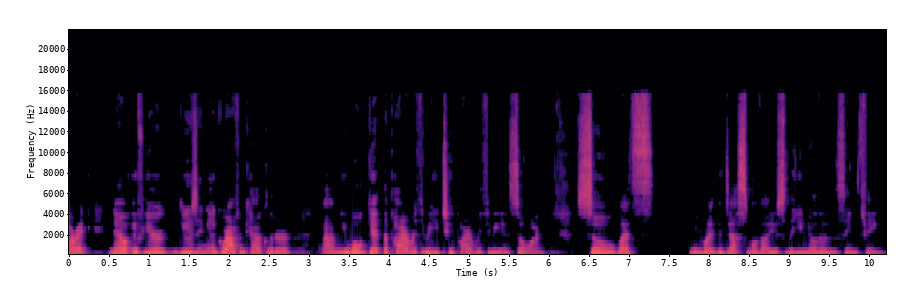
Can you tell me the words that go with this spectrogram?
All right, now if you're using a graphing calculator, um, you won't get the pi over 3, 2 pi over 3, and so on. So let's let me write the decimal value so that you know they're the same thing.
